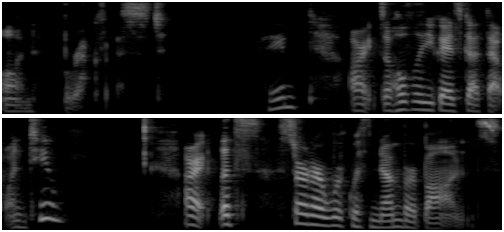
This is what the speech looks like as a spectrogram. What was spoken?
on breakfast. Okay, all right, so hopefully you guys got that one too. All right, let's start our work with number bonds.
